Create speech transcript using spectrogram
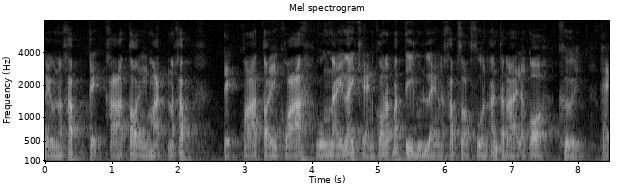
เร็วนะครับ เตะขาต่อยหมัดนะครับเตะขวาต่อยขวา วงในไล่แขนของรับมัดตีรุนแรงนะครับสอกส่วนอันตรายแล้วก็เคยแพ้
